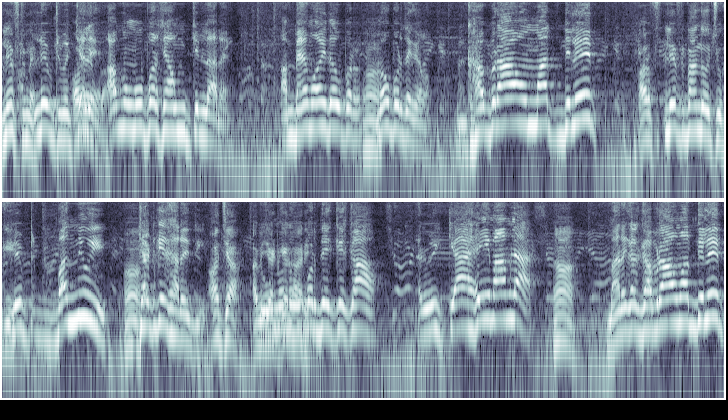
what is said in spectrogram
लिफ्ट में? लिफ्ट में चले। अब हम ऊपर से हम चिल्ला रहे हैं। अब मैं वहीं था ऊपर हाँ। मैं ऊपर से कह रहा हूँ घबराओ मत दिलीप। और लिफ्ट बंद हो चुकी है। लिफ्ट बंद नहीं हुई झटके हाँ। झटके खा रही थी। अच्छा अभी तो झटके खा ऊपर देख के कहा अरे क्या है ये मामला? हाँ। मैंने कहा घबराओ मत दिलीप।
